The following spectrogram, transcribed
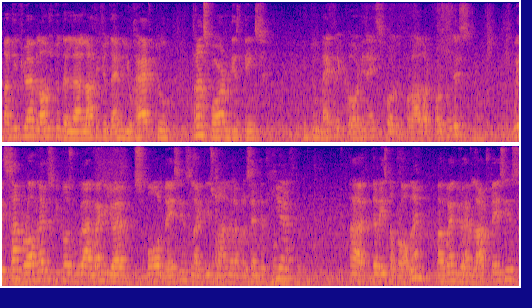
But if you have longitude and latitude, then you have to transform these things into metric coordinates for, for our purposes with some problems because are, when you have small basins like this one represented here, uh, there is no problem. But when you have large basins,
